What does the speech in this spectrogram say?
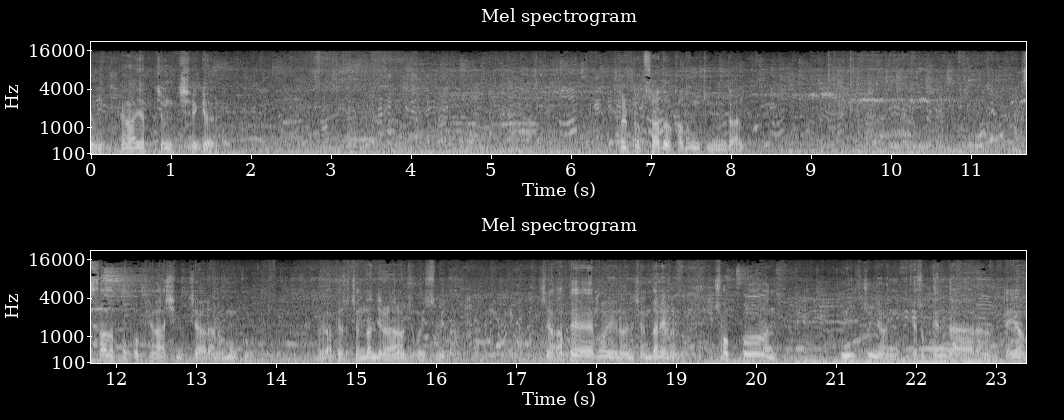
지금 평화협정 체결 불법 사도 가동 중단 사도 뽑고 평화 심자라는 문구 그리고 앞에서 전단지를 나눠주고 있습니다. 지금 앞에 보이는 전단에는 촛불은 1주년 계속된다라는 대형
